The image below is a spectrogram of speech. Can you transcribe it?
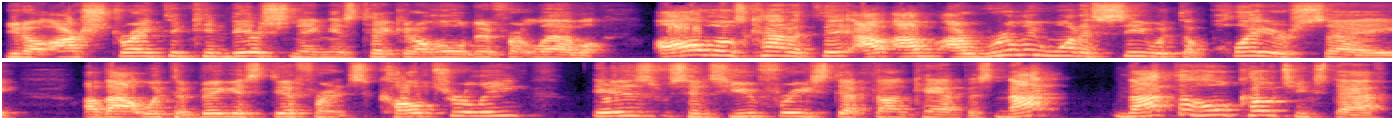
you know, our strength and conditioning has taken a whole different level. All those kind of things. I, I, I really want to see what the players say about what the biggest difference culturally is since Hugh Freeze stepped on campus. Not not the whole coaching staff.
